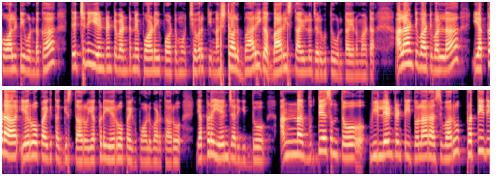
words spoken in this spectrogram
క్వాలిటీ ఉండక తెచ్చినవి ఏంటంటే వెంటనే పాడైపోవటము చివరికి నష్టాలు భారీగా భారీ స్థాయిలో జరుగుతూ ఉంటాయన్నమాట. అలాంటి వాటి వల్ల ఎక్కడ ఏ రూపాయికి తగ్గిస్తారు ఎక్కడ ఏ రూపాయికి పాలు పడతారు. ఎక్కడ ఏం జరిగిద్దో అన్న ఉద్దేశంతో వీళ్ళేంటంటే ఈ తులారాశి వారు ప్రతిదీ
